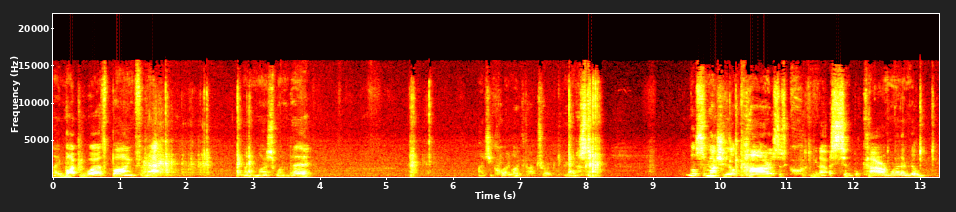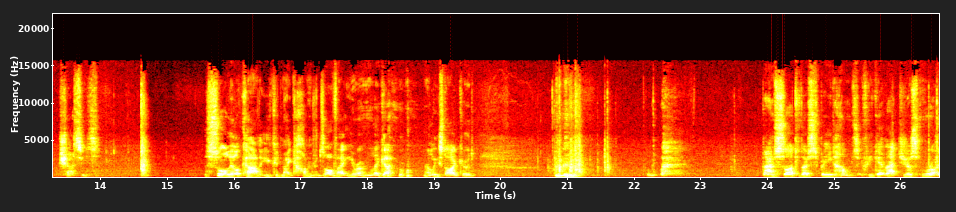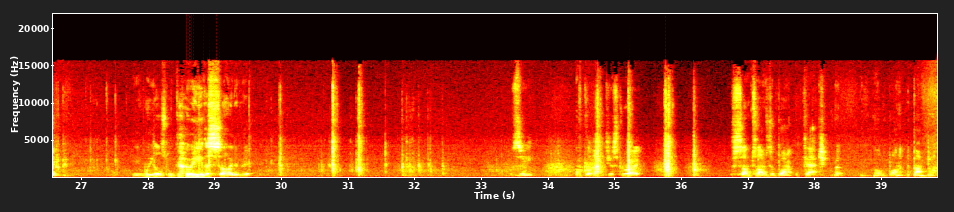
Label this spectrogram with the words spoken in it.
they might be worth buying for that. Another nice one there. I actually quite like that truck to be honest. Not so much a little car, it's just you know a simple car and one of them little chassis. The sort of little car that you could make hundreds of at your own Lego. At least I could. Downside to those speed humps, if you get that just right, your wheels will go either side of it. See, I've got that just right. Sometimes the bonnet will catch, but not the bonnet, the bumper.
